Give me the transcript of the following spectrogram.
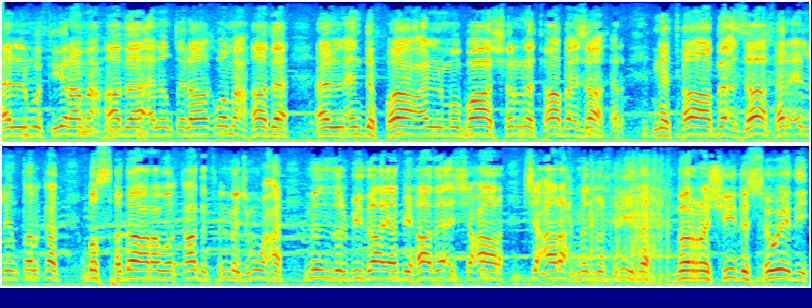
المثيرة مع هذا الانطلاق ومع هذا الاندفاع المباشر. نتابع زاخر نتابع زاخر اللي انطلقت بالصدارة وقادت المجموعة منذ البداية بهذا الشعار شعار أحمد بن خليفة بن رشيد السويدي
